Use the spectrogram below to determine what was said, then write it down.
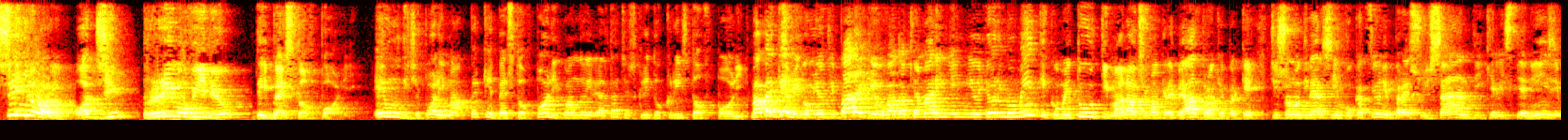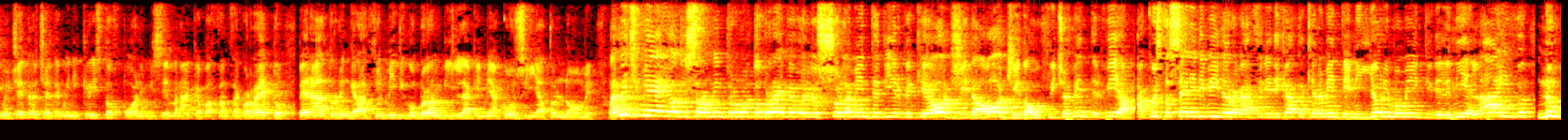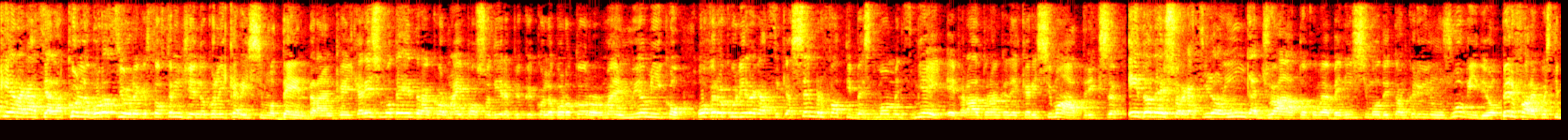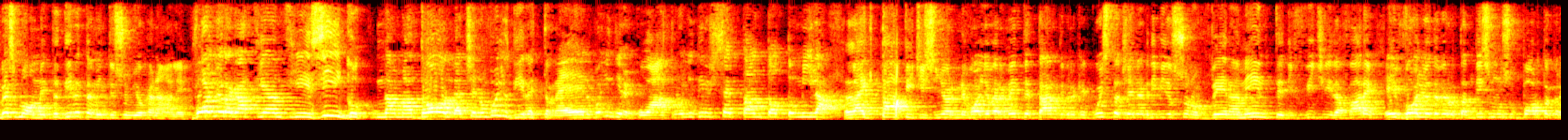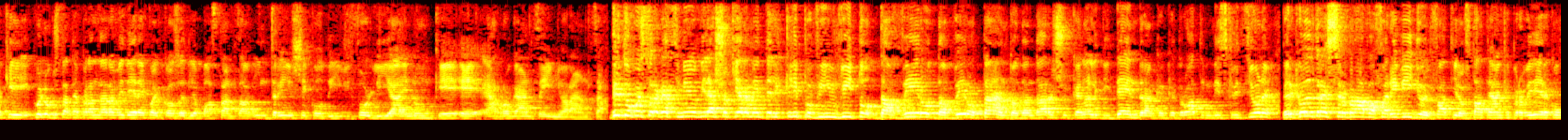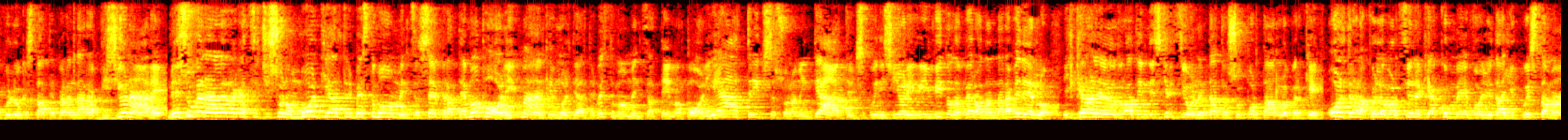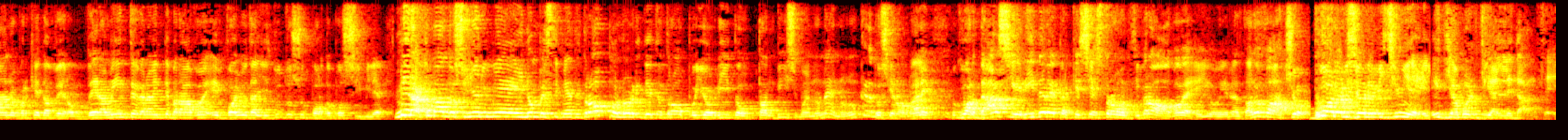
Signori, oggi primo video dei Best of Poli. E uno dice, Poli, ma perché Best of Poli quando in realtà c'è scritto Christoph Poli? Ma perché, amico mio, ti pare che io vado a chiamare i miei migliori momenti come tutti? Ma no, ci mancherebbe altro, anche perché ci sono diverse invocazioni presso i santi, cristianesimo, eccetera, eccetera. Quindi Christoph Poli mi sembra anche abbastanza corretto. Peraltro ringrazio il mitico Brambilla che mi ha consigliato il nome. Amici miei, oggi sarà un intro molto breve. Voglio solamente dirvi che oggi, da oggi, do ufficialmente il via a questa serie di video, ragazzi, dedicata chiaramente ai migliori momenti delle mie live, nonché, ragazzi, alla collaborazione che sto stringendo con il carissimo carissimo Dendrank. Il carissimo Dendrank, ormai posso dire più che collaboratore, ormai è un mio amico, ovvero quelli ragazzi che ha sempre fatto i best moments miei e peraltro anche del carissimo Atrix. Ed adesso ragazzi l'ho ingaggiato, come ha benissimo detto anche lui in un suo video, per fare questi best moment direttamente sul mio canale. Voglio ragazzi, anzi esigo una madonna, cioè non voglio dire 3, non voglio dire 4, voglio dire 78.000 like tattici signori, ne voglio veramente tanti perché questo genere di video sono veramente difficili da fare e voglio davvero tantissimo supporto perché quello che state per andare a a vedere qualcosa di abbastanza intrinseco di follia e non che arroganza e ignoranza. Detto questo ragazzi io vi lascio chiaramente il clip, vi invito davvero davvero tanto ad andare sul canale di Dendrank che trovate in descrizione, perché oltre a essere bravo a fare i video, infatti lo state anche per vedere con quello che state per andare a visionare, nel suo canale ragazzi ci sono molti altri best moments sempre a tema poli, ma anche molti altri best moments a tema poli. E Atrix, solamente Atrix, quindi signori vi invito davvero ad andare a vederlo, il canale lo trovate in descrizione, andate a supportarlo perché oltre alla collaborazione che ha con me voglio dargli questa questa mano perché è davvero veramente veramente bravo e voglio dargli tutto il supporto possibile. Mi raccomando signori miei, non bestemmiate troppo, non ridete troppo, io rido tantissimo e non è, non credo sia normale guardarsi e ridere perché si è stronzi, però vabbè io in realtà lo faccio. Buona visione amici miei e diamo il via alle danze.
